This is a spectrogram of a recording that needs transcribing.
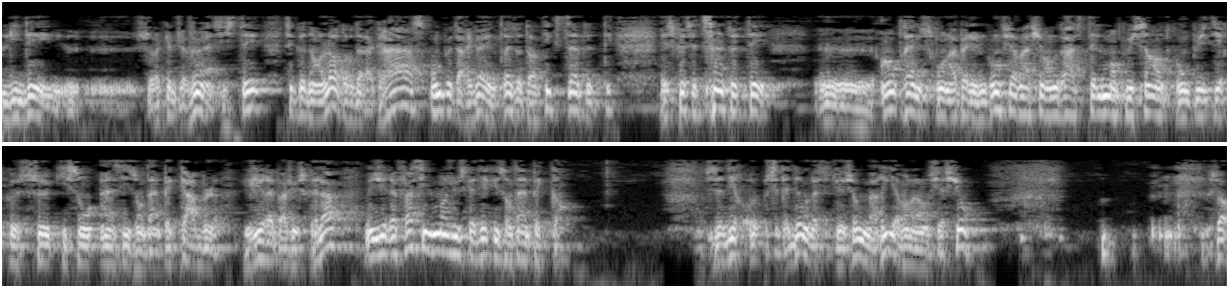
l'idée euh, sur laquelle je veux insister, c'est que dans l'ordre de la grâce, on peut arriver à une très authentique sainteté. Est-ce que cette sainteté euh, entraîne ce qu'on appelle une confirmation en grâce tellement puissante qu'on puisse dire que ceux qui sont ainsi sont impeccables, j'irai pas jusque-là, mais j'irai facilement jusqu'à dire qu'ils sont impeccants. C'est-à-dire, euh, c'est-à-dire dans la situation de Marie avant l'Annonciation. Ça,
